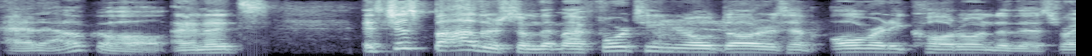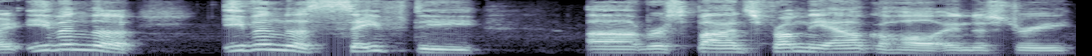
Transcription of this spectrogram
had alcohol, and it's it's just bothersome that my 14 year old daughters have already caught on to this. Right, even the even the safety uh, response from the alcohol industry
